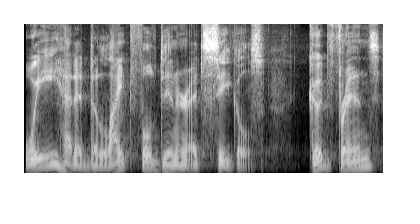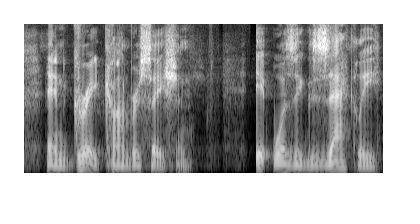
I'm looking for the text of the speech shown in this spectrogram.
We had a delightful dinner at Siegel's, good friends, and great conversation. It was exactly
